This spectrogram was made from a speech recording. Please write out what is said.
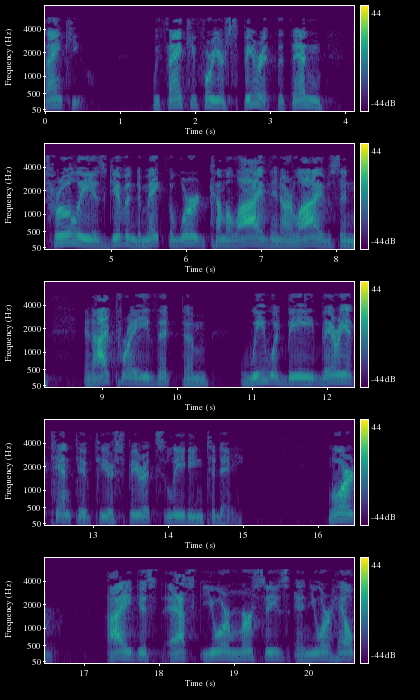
thank you. We thank you for your Spirit that then truly is given to make the Word come alive in our lives. And, and I pray that um, we would be very attentive to your Spirit's leading today. Lord, I just ask your mercies and your help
